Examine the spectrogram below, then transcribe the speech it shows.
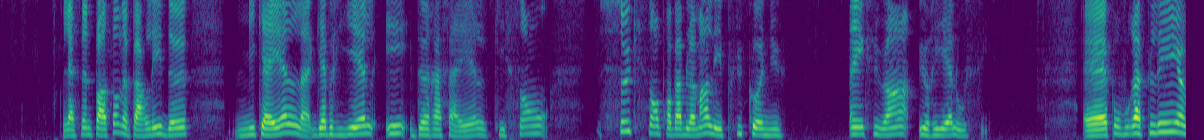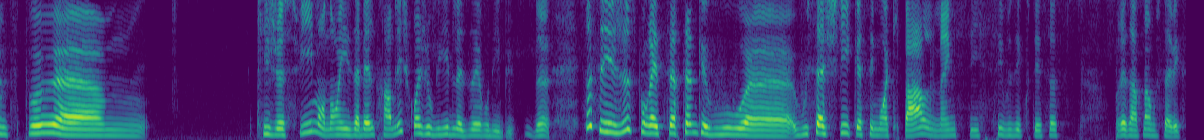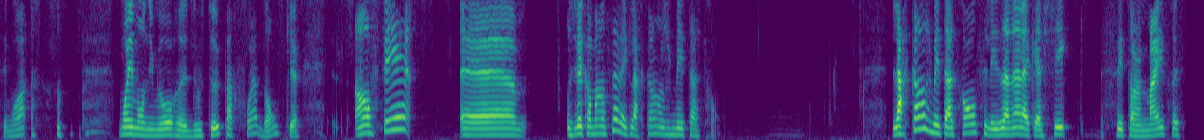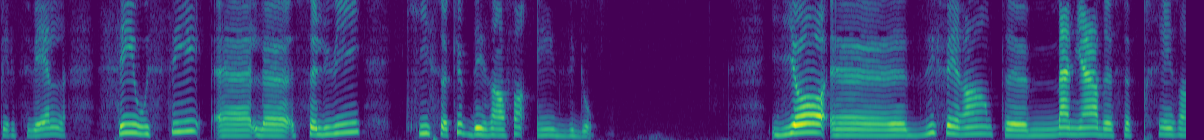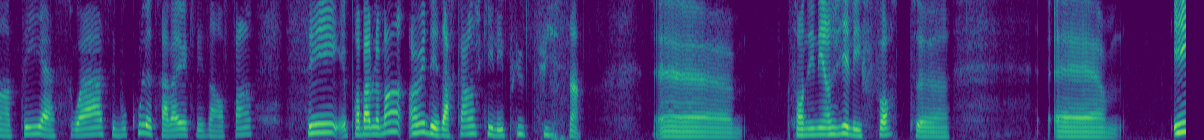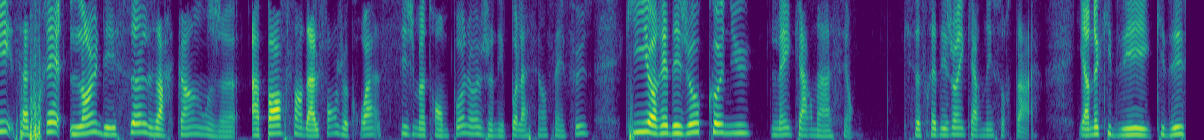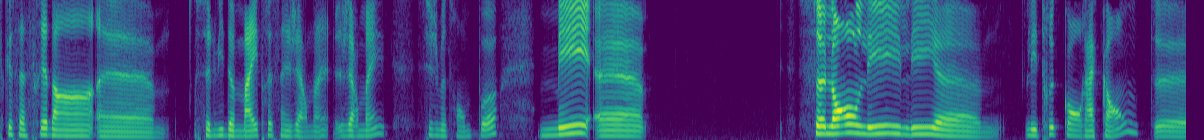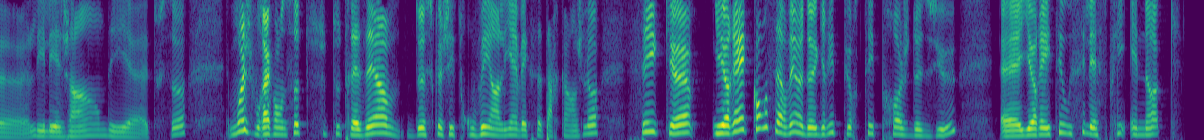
La semaine passée, on a parlé de Michael, Gabriel et de Raphaël, qui sont ceux qui sont probablement les plus connus, incluant Uriel aussi. Euh, pour vous rappeler un petit peu euh, qui je suis. Mon nom est Isabelle Tremblay. Je crois que j'ai oublié de le dire au début. Ça, c'est juste pour être certaine que vous, euh, vous sachiez que c'est moi qui parle, même si, si vous écoutez ça, présentement, vous savez que c'est moi. moi et mon humour euh, douteux parfois. Donc, en fait, euh, je vais commencer avec l'archange Métatron. L'archange Métatron, c'est les annales akashiques. C'est un maître spirituel c'est aussi euh, le, celui qui s'occupe des enfants indigos. Il y a euh, différentes euh, manières de se présenter à soi. C'est beaucoup le travail avec les enfants. C'est probablement un des archanges qui est les plus puissants. Son énergie, elle est forte. Et ça serait l'un des seuls archanges, à part Sandalphon, je crois, si je me trompe pas, là, je n'ai pas la science infuse, qui aurait déjà connu l'incarnation, qui se serait déjà incarné sur Terre. Il y en a qui, disent que ça serait dans euh, celui de Maître Saint-Germain, Germain, si je me trompe pas. Mais euh, selon les, les euh, les trucs qu'on raconte, euh, les légendes et euh, tout ça. Moi, je vous raconte ça sous toute réserve de ce que j'ai trouvé en lien avec cet archange-là. C'est que il aurait conservé un degré de pureté proche de Dieu. Euh, il aurait été aussi l'esprit Enoch.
